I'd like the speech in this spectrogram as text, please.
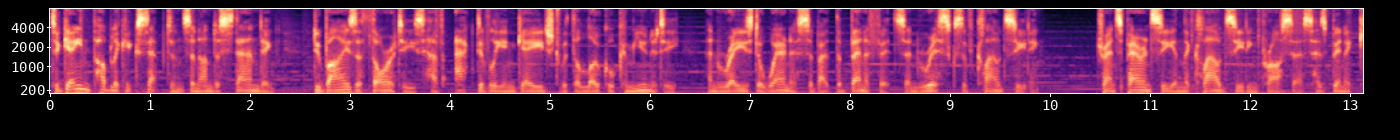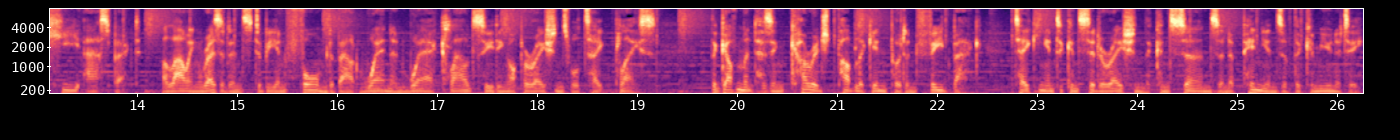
To gain public acceptance and understanding, Dubai's authorities have actively engaged with the local community and raised awareness about the benefits and risks of cloud seeding. Transparency in the cloud seeding process has been a key aspect, allowing residents to be informed about when and where cloud seeding operations will take place. The government has encouraged public input and feedback, taking into consideration the concerns and opinions of the community.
